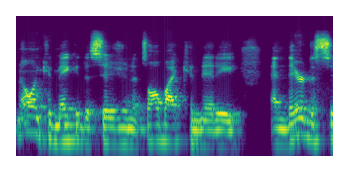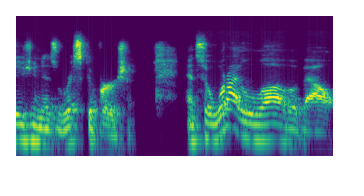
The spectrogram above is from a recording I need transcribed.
No one can make a decision. It's all by committee, and their decision is risk aversion. And so, what I love about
